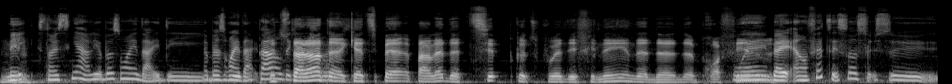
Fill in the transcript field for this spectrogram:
Mais Mhm. c'est un signal. Il a besoin d'aide. Il a besoin d'aide. tout de à l'heure. Cathy pa- parlait de type que tu pouvais définir, de, de, de profil. Oui, ben, en fait, c'est ça. Ce- ce-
